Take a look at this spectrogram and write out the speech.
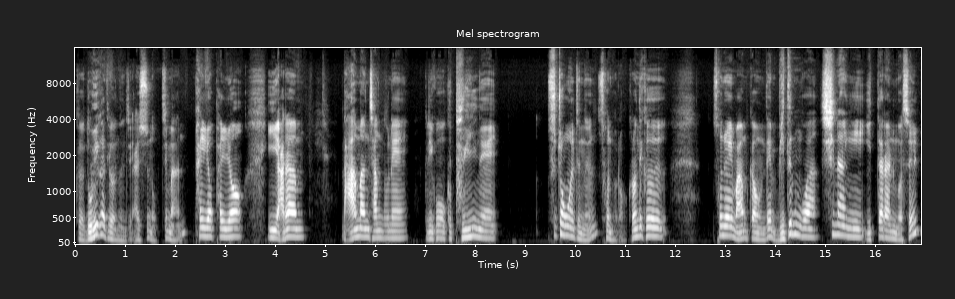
그 노예가 되었는지 알 수는 없지만 팔려 팔려 이 아람 나아만 장군의 그리고 그 부인의 수종을 듣는 소녀로 그런데 그 소녀의 마음 가운데 믿음과 신앙이 있다라는 것을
